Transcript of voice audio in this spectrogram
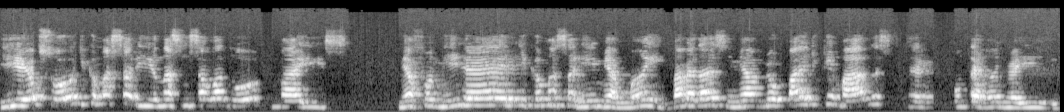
e eu sou de Camaçari, eu nasci em Salvador, mas minha família é de Camaçari. Minha mãe, na verdade, assim, minha, meu pai é de Queimadas, é, conterrâneo aí.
